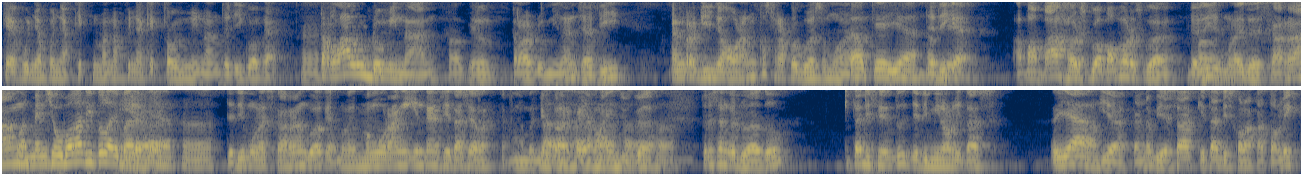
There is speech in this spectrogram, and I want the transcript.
kayak punya penyakit mana penyakit kepemimpinan. Jadi gue kayak Hah? terlalu dominan, Oke. dan terlalu dominan jadi energinya orang keserap ke gue semua. Oke, iya. Jadi kayak apa apa harus gue apa apa harus gue. Jadi iya. mulai dari sekarang, One man show banget itulah ibaratnya. Iya. Jadi mulai sekarang gue kayak mulai mengurangi intensitasnya lah, kayak menyebar ke yang lain juga. Terus yang kedua tuh kita di sini tuh jadi minoritas. Iya. Iya, karena biasa kita di sekolah Katolik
